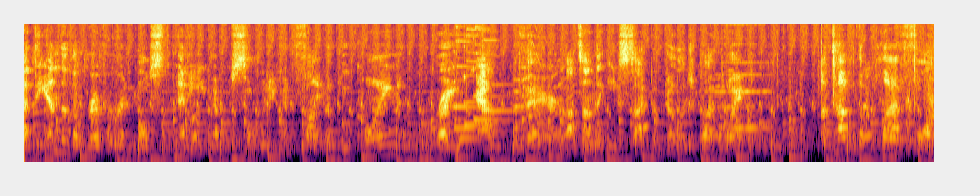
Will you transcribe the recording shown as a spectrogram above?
At the end of the river in most any episode, you can find the blue coin right out there. That's on the east side of the village, by the way. On top of the platform,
